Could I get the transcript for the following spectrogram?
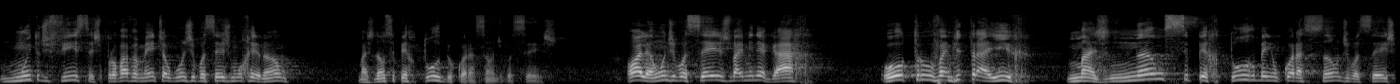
muito difíceis, provavelmente alguns de vocês morrerão, mas não se perturbe o coração de vocês. Olha, um de vocês vai me negar, outro vai me trair, mas não se perturbem o coração de vocês,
